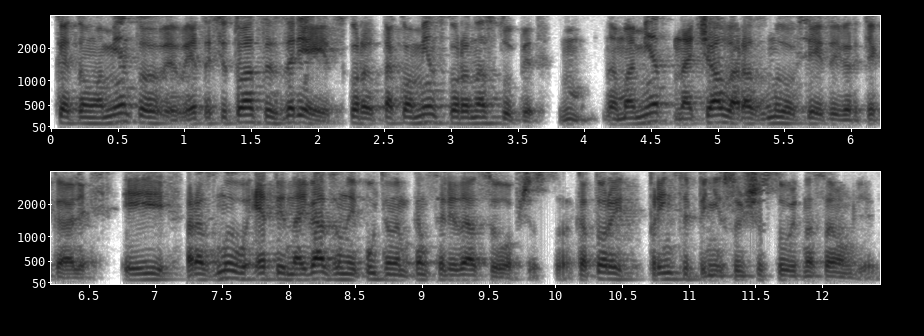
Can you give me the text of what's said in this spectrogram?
к этому моменту эта ситуация зареет. Скоро такой момент скоро наступит. Момент начала размыва всей этой вертикали. И размыва этой навязанной Путиным консолидации общества, которой в принципе не существует на самом деле.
